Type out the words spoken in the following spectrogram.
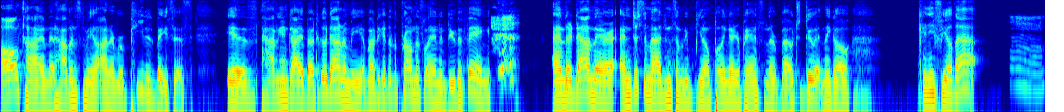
all time that happens to me on a repeated basis is having a guy about to go down on me, about to get to the promised land and do the thing. and they're down there, and just imagine somebody, you know, pulling down your pants and they're about to do it, and they go, Can you feel that? Mm.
